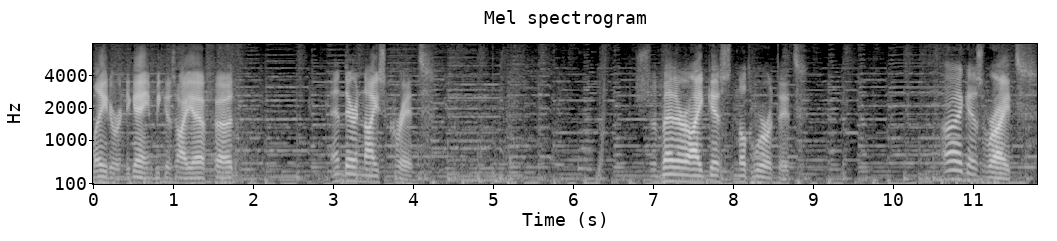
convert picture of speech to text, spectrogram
later in the game because I have uh, and they're nice crit. So better, I guess, not worth it. I guess right.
